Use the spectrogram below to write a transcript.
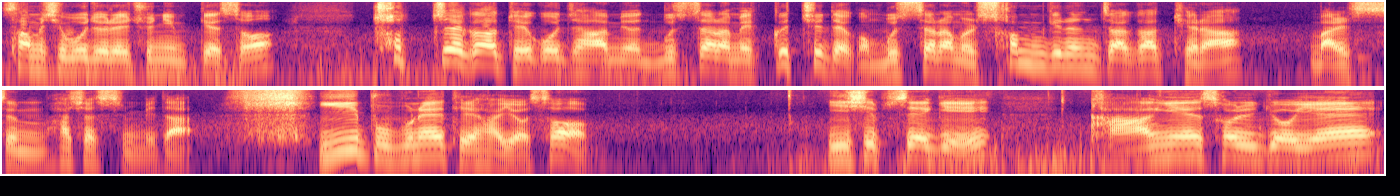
35절에 주님께서 첫째가 되고자 하면 무사람의 끝이 되고 무사람을 섬기는 자가 되라 말씀하셨습니다. 이 부분에 대하여서 20세기 강해 설교의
